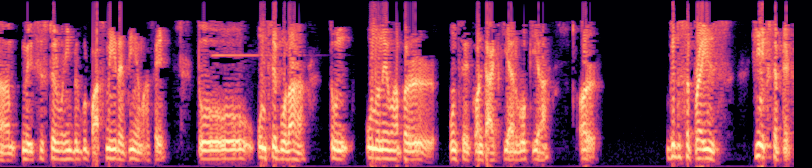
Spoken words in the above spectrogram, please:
आ, मेरी सिस्टर वहीं बिल्कुल पास में ही रहती है वहाँ से। तो उनसे बोला तो उन, उन्होंने वहाँ पर उनसे कांटेक्ट किया और वो किया और विद सरप्राइज़ ही एक्सेप्टेड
